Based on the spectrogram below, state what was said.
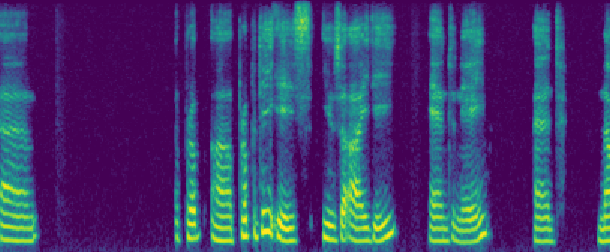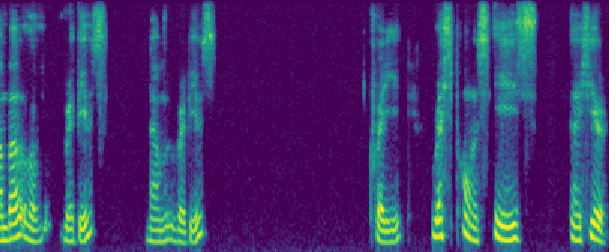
um, pro uh, property is user ID and name and number of reviews, num reviews. Query response is uh, here.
